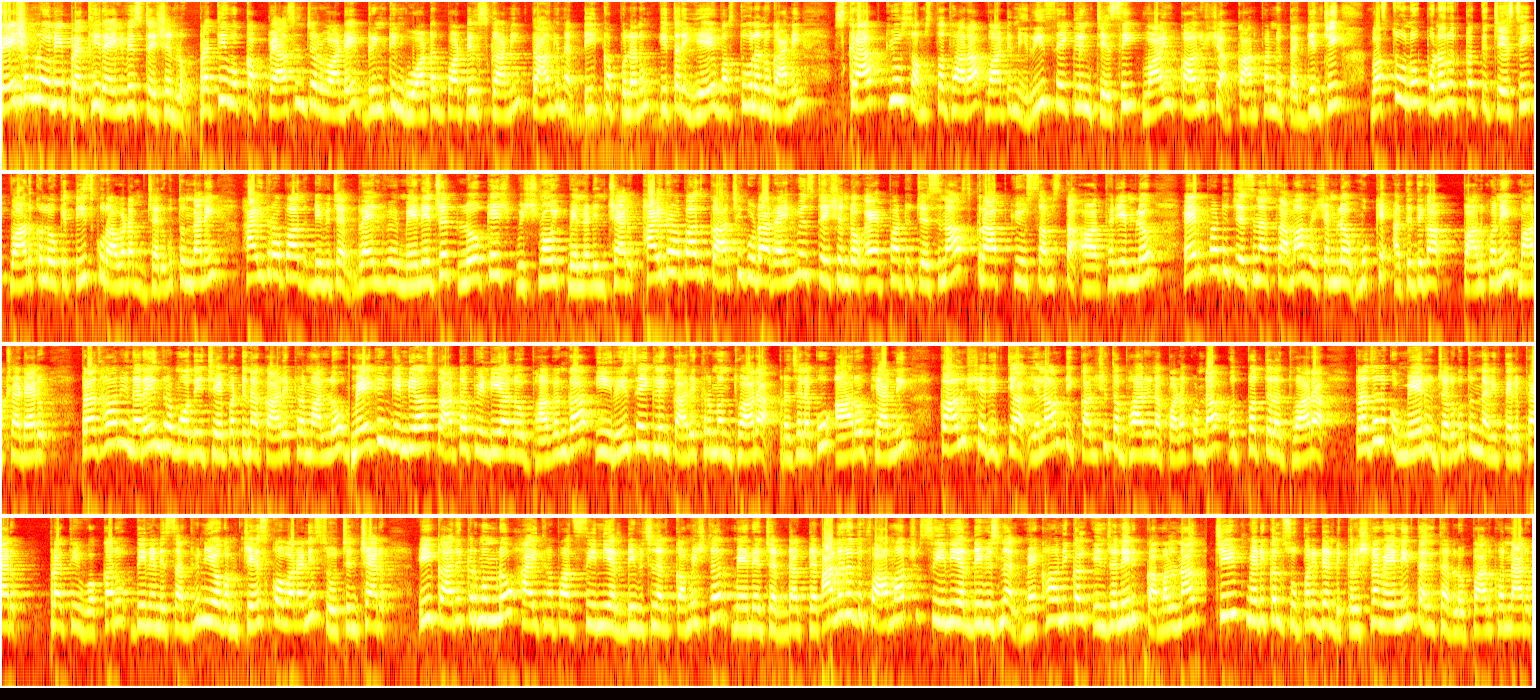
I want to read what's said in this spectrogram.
దేశంలోని ప్రతి రైల్వే స్టేషన్లో ప్రతి ఒక్క ప్యాసింజర్ వాడే డ్రింకింగ్ వాటర్ బాటిల్స్ కానీ త్రాగిన టీ కప్పులను ఇతర ఏ వస్తువులను కానీ స్క్రాప్ క్యూ సంస్థ ద్వారా వాటిని రీసైక్లింగ్ చేసి వాయు కాలుష్య కార్బన్ను తగ్గించి వస్తువును పునరుత్పత్తి చేసి వాడుకలోకి తీసుకురావడం జరుగుతుందని Hyderabad division railway manager Lokesh Vishnoi వెల్లడించారు. హైదరాబాద్ కాచిగూడ రైల్వే స్టేషన్లో ఏర్పాటు చేసిన స్క్రాప్ క్యూ సంస్థ ఆధ్వర్యంలో ఏర్పాటు చేసిన సమావేశంలో ముఖ్య అతిథిగా పాల్గొని మాట్లాడారు. ప్రధాని నరేంద్ర మోదీ చేపట్టిన కార్యక్రమాల్లో మేకింగ్ ఇండియా స్టార్టప్ ఇండియాలో భాగంగా ఈ రీసైక్లింగ్ కార్యక్రమం ద్వారా ప్రజలకు ఆరోగ్యాన్ని కాలుష్య రీత్యా ఎలాంటి కలుషిత బారిన పడకుండా ఉత్పత్తుల ద్వారా ప్రజలకు మేలు జరుగుతుందని తెలిపారు. ప్రతి ఒక్కరూ దీనిని సద్వినియోగం చేసుకోవాలని సూచించారు. ఈ కార్యక్రమంలో Hyderabad senior divisional commissioner manager doctor Anirudh ఫామర్చ్ senior divisional mechanical engineer Kamalnath chief medical superintendent Krishnaveni తదితరులు పాల్గొన్నారు.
